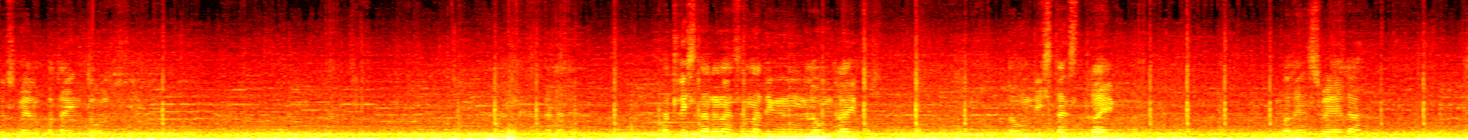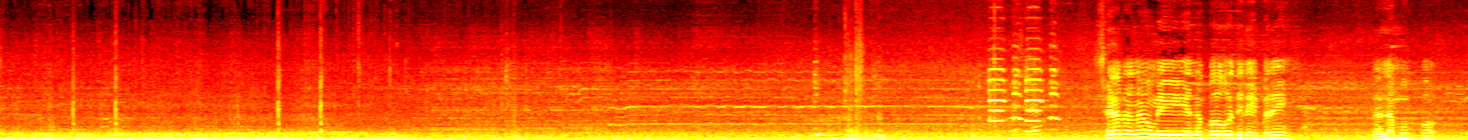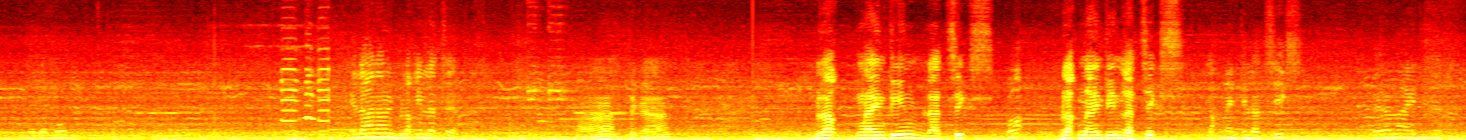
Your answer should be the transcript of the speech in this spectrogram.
Tapos meron pa tayong toll. Talaga. At least naranasan natin yung long drive. Long distance drive. Valenzuela. Sir, ano, may ano po ako delivery. Lalamove po. Alam mo. Kailangan namin blockin lahat sir. Ah, teka. Block 19, lot 6. Po, Block 19, lot 6. block 19 lot 6. Pero na ID sir.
